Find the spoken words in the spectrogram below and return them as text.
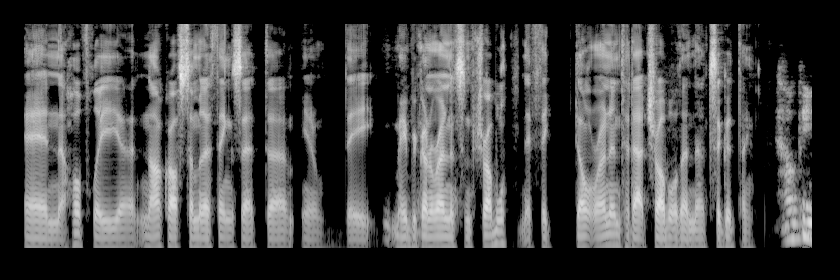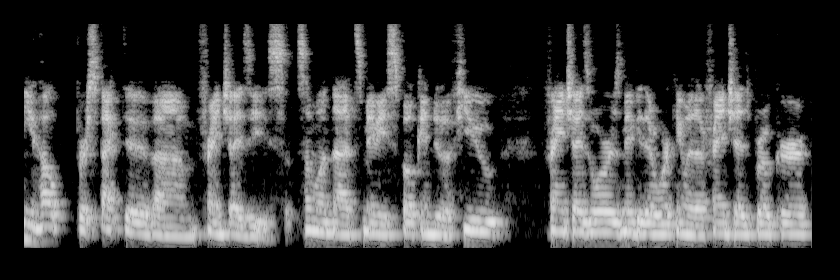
and hopefully uh, knock off some of the things that uh, you know they maybe going to run into some trouble. If they don't run into that trouble, then that's a good thing. How can you help prospective um, franchisees, someone that's maybe spoken to a few franchisors, maybe they're working with a franchise broker?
